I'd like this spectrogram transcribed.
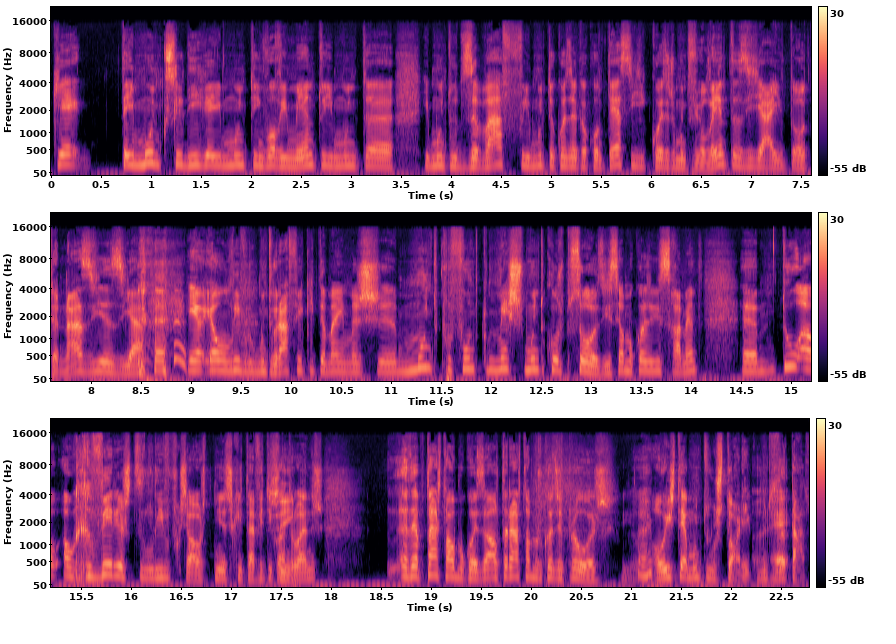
que é tem muito que se lhe diga e muito envolvimento e, muita, e muito desabafo e muita coisa que acontece e coisas muito violentas e há eutanásias e há... é, é, um livro muito gráfico e também, mas muito profundo que mexe muito com as pessoas. Isso é uma coisa, isso realmente... Tu, ao, ao, rever este livro, porque já os tinhas escrito há 24 Sim. anos, adaptaste alguma coisa, alteraste algumas coisas para hoje? É, Ou isto é muito histórico, muito é, datado?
